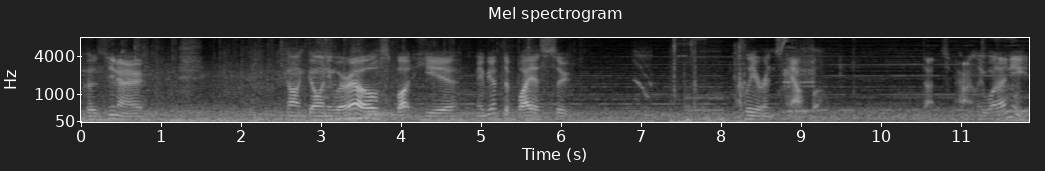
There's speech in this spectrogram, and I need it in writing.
Because, you know, can't go anywhere else but here. Maybe I have to buy a suit. Clearance alpha. Apparently what I need.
